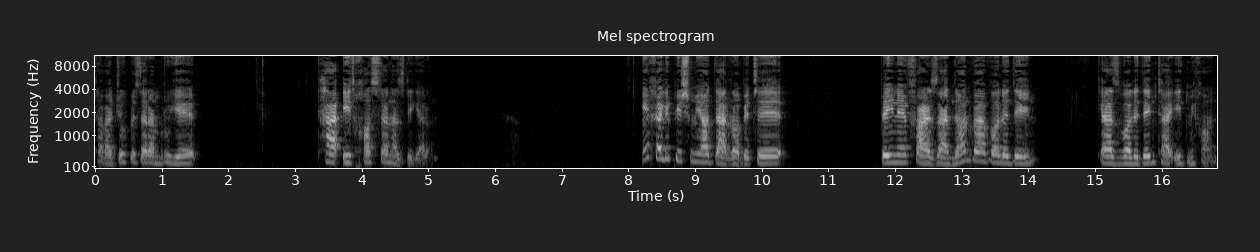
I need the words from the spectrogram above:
توجه بذارم روی تایید خواستن از دیگران. این خیلی پیش میاد در رابطه بین فرزندان و والدین که از والدین تایید می‌خوان.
